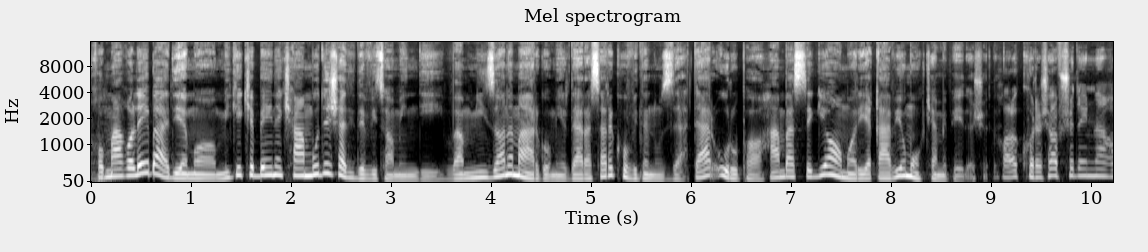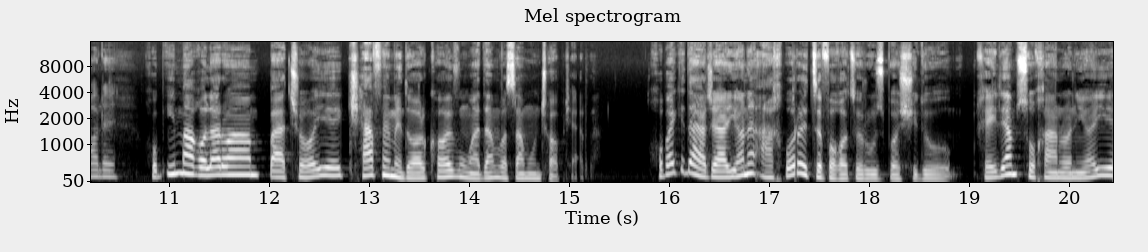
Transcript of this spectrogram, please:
خب مقاله بعدی ما میگه که بین کمبود شدید ویتامین دی و میزان مرگ و میر در اثر کووید 19 در اروپا همبستگی آماری قوی و محکمی پیدا شده. خب، حالا کره شده این مقاله. خب این مقاله رو هم بچه های کف مدارکایو اومدن واسمون چاپ کردن. خب اگه در جریان اخبار اتفاقات روز باشید و خیلی هم سخنرانی های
